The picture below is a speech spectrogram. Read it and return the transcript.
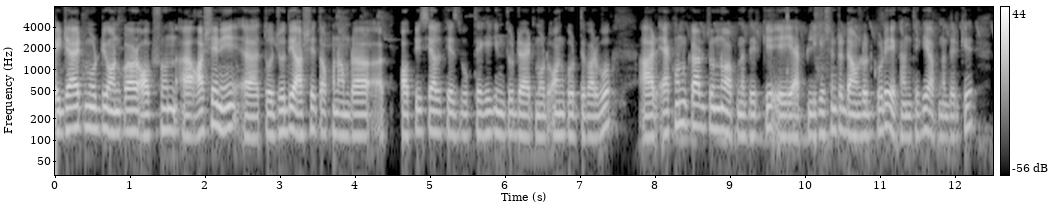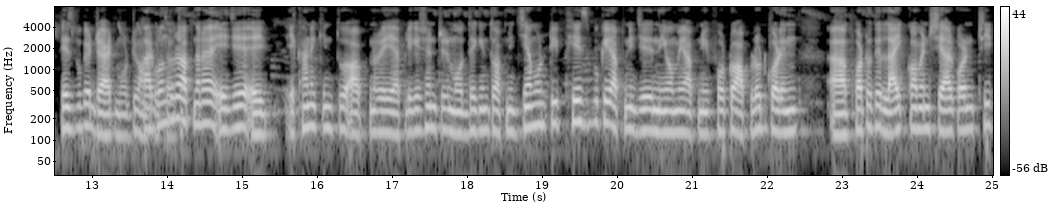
এই ডায়েট মোডটি অন করার অপশন আসেনি। তো যদি আসে তখন আমরা অফিসিয়াল ফেসবুক থেকে কিন্তু ডায়েট মোড অন করতে পারব। আর এখনকার জন্য আপনাদেরকে এই অ্যাপ্লিকেশনটা ডাউনলোড করে এখান থেকে আপনাদেরকে ফেসবুকের ডায়েট মোডটি আর বন্ধুরা আপনারা এই যে এই এখানে কিন্তু আপনার এই অ্যাপ্লিকেশনটির মধ্যে কিন্তু আপনি যেমনটি ফেসবুকে আপনি যে নিয়মে আপনি ফটো আপলোড করেন ফটোতে লাইক কমেন্ট শেয়ার করেন। ঠিক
